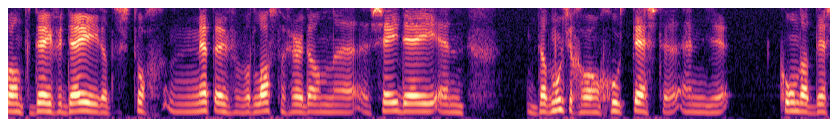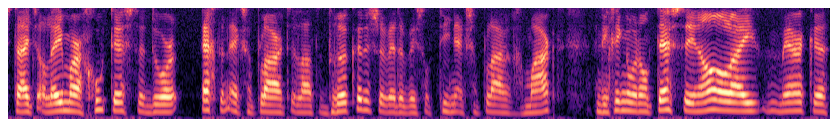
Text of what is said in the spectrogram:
Want DVD, dat is toch net even wat lastiger dan eh, CD. En dat moet je gewoon goed testen. En je kon dat destijds alleen maar goed testen door echt een exemplaar te laten drukken. Dus er werden meestal 10 exemplaren gemaakt. En die gingen we dan testen in allerlei merken,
